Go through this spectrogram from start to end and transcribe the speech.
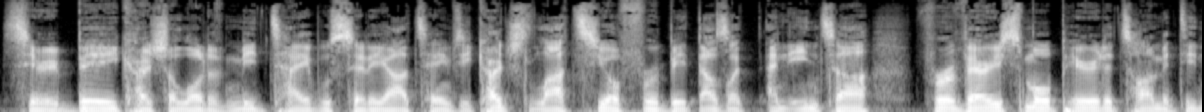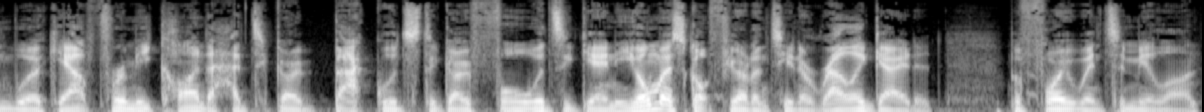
Serie B, coached a lot of mid-table Serie A teams. He coached Lazio for a bit. That was like an Inter for a very small period of time. It didn't work out for him. He kind of had to go backwards to go forwards again. He almost got Fiorentina relegated before he went to Milan,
